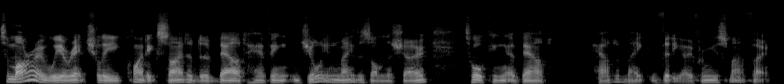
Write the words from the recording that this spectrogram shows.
Tomorrow, we're actually quite excited about having Julian Mathers on the show talking about how to make video from your smartphone.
